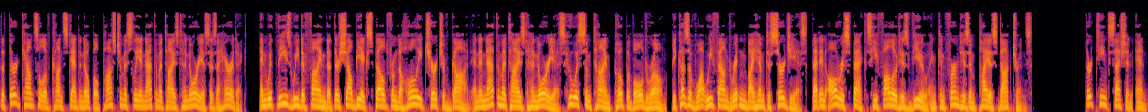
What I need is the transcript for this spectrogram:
The Third Council of Constantinople posthumously anathematized Honorius as a heretic. And with these we define that there shall be expelled from the Holy Church of God and anathematized Honorius who was some time Pope of Old Rome, because of what we found written by him to Sergius, that in all respects he followed his view and confirmed his impious doctrines. 13th session and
